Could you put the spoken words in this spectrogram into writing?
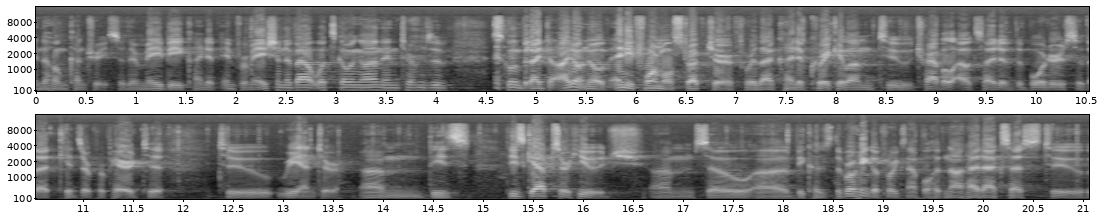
in the home country. So there may be kind of information about what's going on in terms of schooling, but I don't know of any formal structure for that kind of curriculum to travel outside of the borders so that kids are prepared to, to re-enter. Um, these, these gaps are huge. Um, so, uh, because the Rohingya, for example, have not had access to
